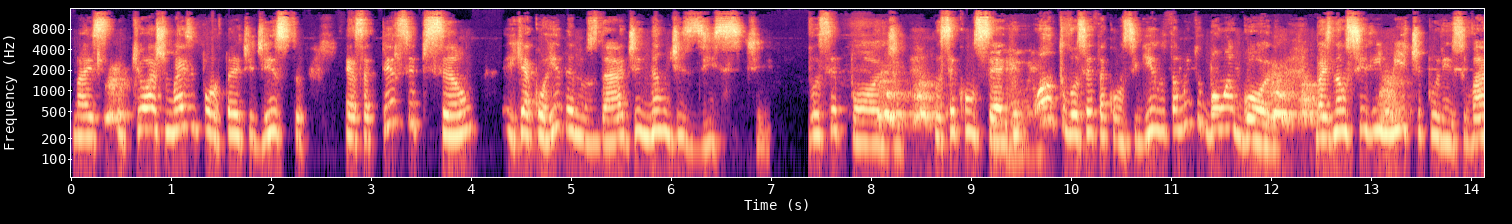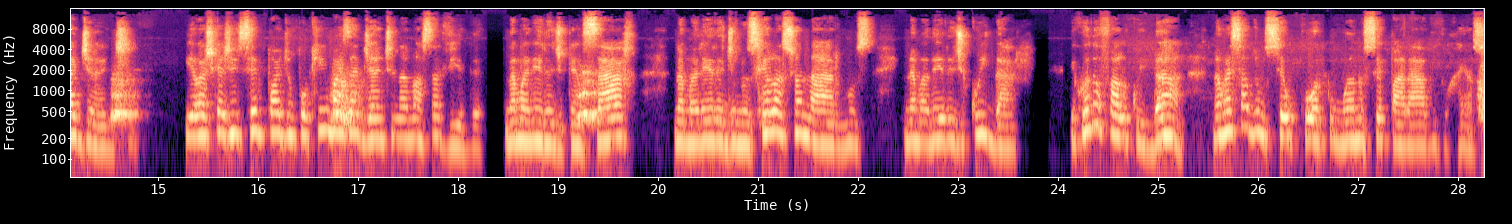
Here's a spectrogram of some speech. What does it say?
Mas o que eu acho mais importante disso é essa percepção e que a corrida nos dá de não desiste. Você pode, você consegue. O quanto você está conseguindo está muito bom agora, mas não se limite por isso, vá adiante. E eu acho que a gente sempre pode ir um pouquinho mais adiante na nossa vida, na maneira de pensar, na maneira de nos relacionarmos, na maneira de cuidar. E quando eu falo cuidar, não é só de um seu corpo humano separado do resto.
